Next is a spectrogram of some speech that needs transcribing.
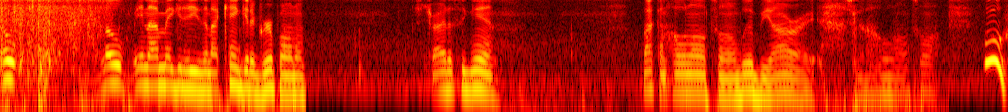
Nope. Nope, you're not making it easy, and I can't get a grip on him. Let's try this again. If I can hold on to him, we'll be all right. Just gotta hold on to him. Woo!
